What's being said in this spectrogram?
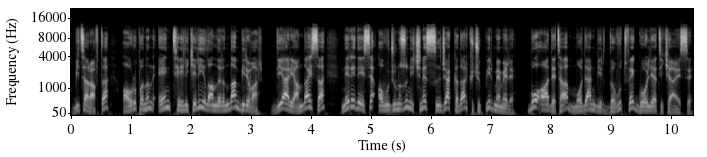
Bir tarafta Avrupa'nın en tehlikeli yılanlarından biri var. Diğer yandaysa neredeyse avucunuzun içine sığacak kadar küçük bir memeli. Bu adeta modern bir Davut ve Golyat hikayesi.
